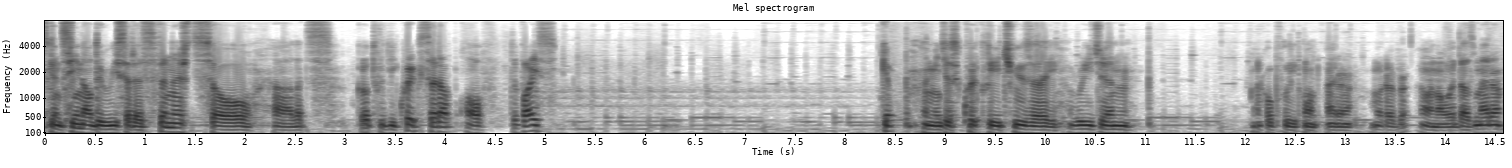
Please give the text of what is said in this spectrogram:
As you can see now the reset is finished, so uh, let's go through the quick setup of device. Yep, let me just quickly choose a region and hopefully it won't matter, whatever, oh no it does matter.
